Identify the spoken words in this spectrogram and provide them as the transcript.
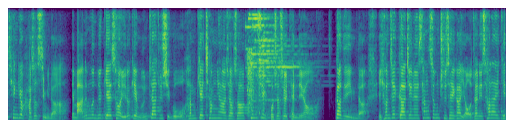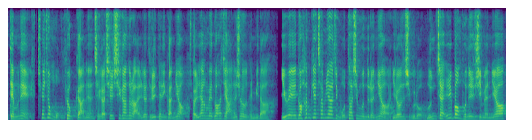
챙겨 가셨습니다. 많은 분들께서 이렇게 문자 주시고 함께 참여하셔서 큰 수익 보셨을 텐데요. 축하드립니다. 현재까지는 상승 추세가 여전히 살아있기 때문에 최종 목표가는 제가 실시간으로 알려드릴 테니까요. 전량 매도하지 않으셔도 됩니다. 이외에도 함께 참여하지 못하신 분들은요. 이런 식으로 문자 1번 보내주시면요.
